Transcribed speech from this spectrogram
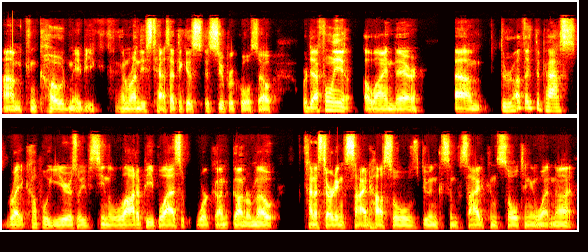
um, can code maybe can run these tests i think is, is super cool so we're definitely aligned there um, throughout like the past right couple years we've seen a lot of people as work on, gone remote kind of starting side hustles doing some side consulting and whatnot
